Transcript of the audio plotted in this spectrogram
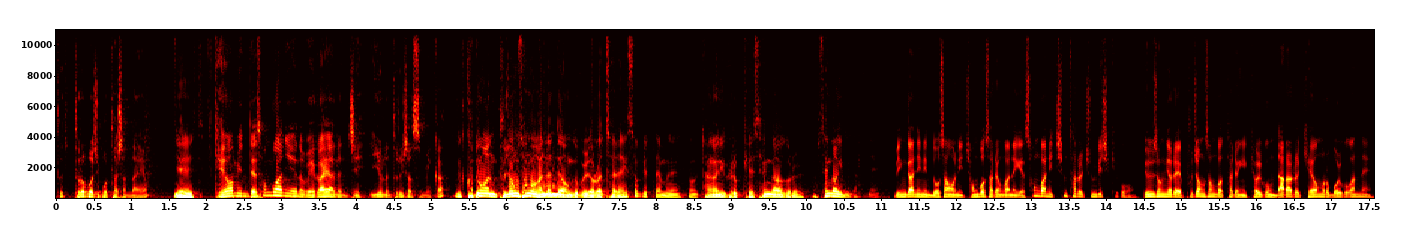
드- 들어보지 못하셨나요? 예, 계엄인데 선관위에는 왜 가야 하는지 이유는 들으셨습니까? 그- 그동안 부정선거 관련된 언급을 여러 차례 했었기 때문에 어, 당연히 그렇게 생각을 생각입니다. 예. 민간인인 노상원이 정보사령관에게 선관위 침탈을 준비시키고 윤석열의 부정선거 타령이 결국 나라를 계엄으로 몰고 갔네.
